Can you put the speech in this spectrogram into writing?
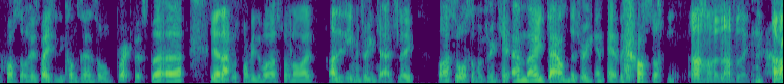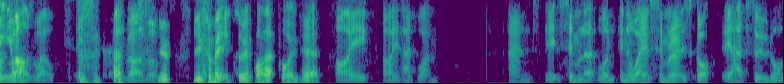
croissant. It was basically continental breakfast. But uh, yeah, that was probably the worst one I've. I didn't even drink it actually, but I saw someone drink it and they downed the drink and ate the croissant. Oh, lovely. I mean, you might as well. You might as well. You- You're committed to it by that point, yeah. I I had one, and it's similar. Well, in a way of similar, it's got it had food or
